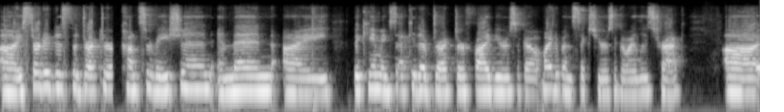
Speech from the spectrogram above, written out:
Uh, I started as the Director of Conservation and then I became Executive Director five years ago. It might have been six years ago, I lose track. Uh,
